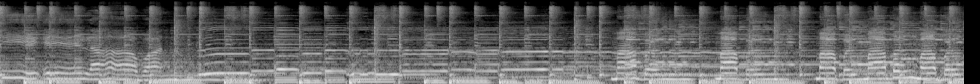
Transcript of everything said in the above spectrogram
ที่เอลาวัน มาเบิงมาเบิงมาเบิงมาเบิงมาเบิง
